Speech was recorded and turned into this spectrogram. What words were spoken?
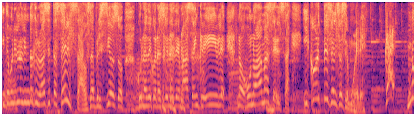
Y te pones lo lindo que lo hace esta Celsa. O sea, precioso. Con unas decoraciones de masa increíble. No, uno ama Celsa. Y corte Celsa se muere. ¡No!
